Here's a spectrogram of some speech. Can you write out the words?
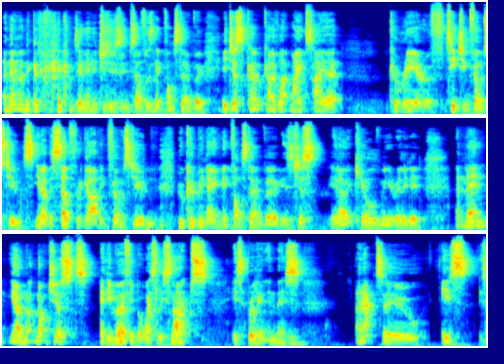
And then when the guy comes in and introduces himself as Nick von Sternberg, it just kind of, kind of like my entire career of teaching film students, you know, the self-regarding film student who could be named Nick von Sternberg is just, you know, it killed me. It really did. And then, you know, not not just Eddie Murphy, but Wesley Snipes is brilliant in this. Mm. An actor who is, is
